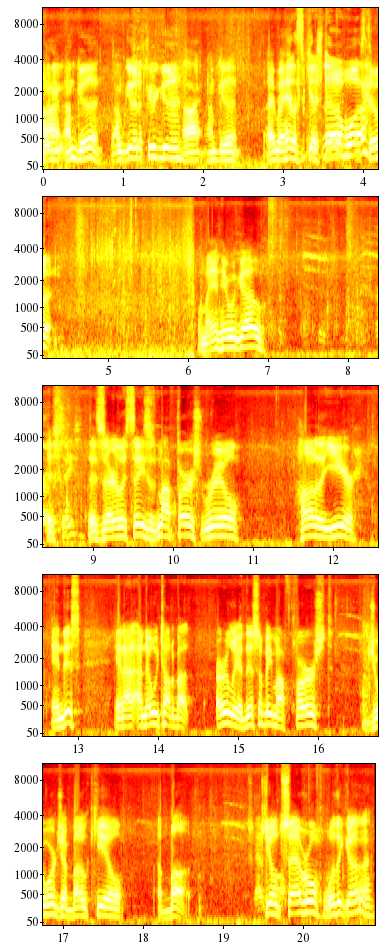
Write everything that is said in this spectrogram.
All right, I'm good. I'm good if you're good. All right, I'm good. Hey man, let's get Let's it do done, it. boy. Let's do it. Well, man, here we go. Early this, season? this is early season. It's my first real hunt of the year, and this, and I, I know we talked about earlier. This will be my first Georgia bow kill a buck. Killed several with a gun.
